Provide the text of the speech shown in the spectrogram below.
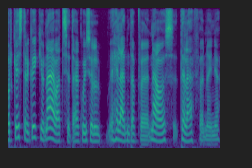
orkester kõik ju näevad seda, kui sul helendab näos telefon, on ju.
